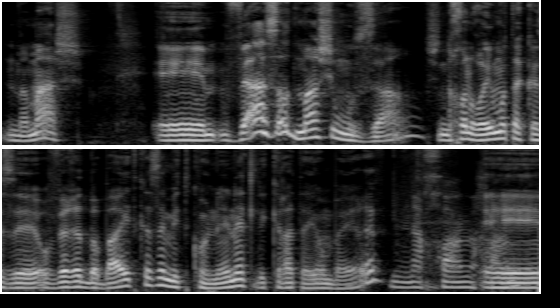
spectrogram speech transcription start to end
ממש. אה, ואז עוד משהו מוזר, שנכון, רואים אותה כזה עוברת בבית כזה, מתכוננת לקראת היום בערב. נכון, נכון. אה,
